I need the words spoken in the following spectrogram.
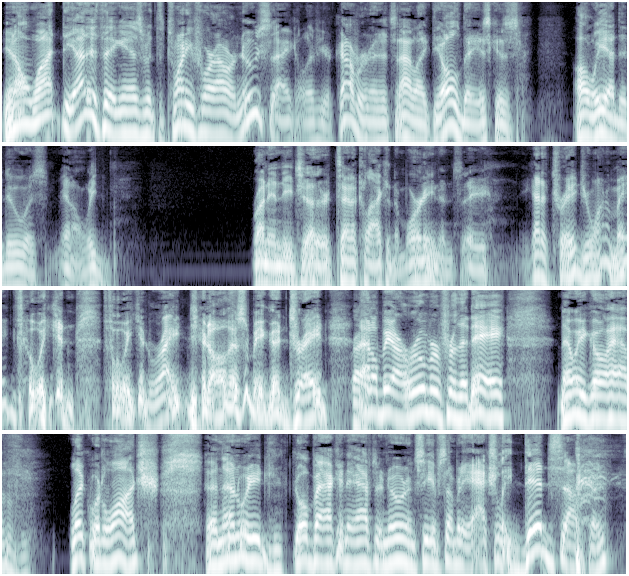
you know what? The other thing is with the 24 hour news cycle, if you're covering it, it's not like the old days because all we had to do was, you know, we'd run into each other at 10 o'clock in the morning and say, you got a trade you want to make that we can that we can write? You know, this would be a good trade. That'll be our rumor for the day. Then we go have liquid lunch, and then we'd go back in the afternoon and see if somebody actually did something,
